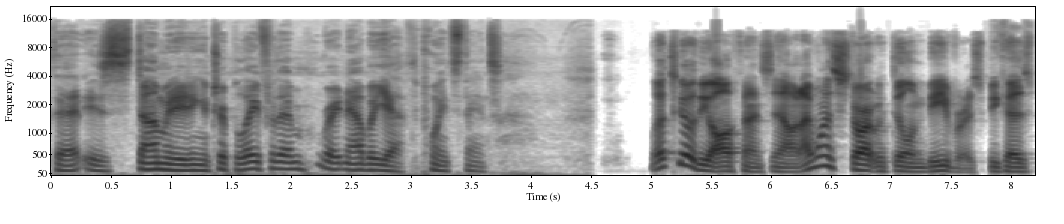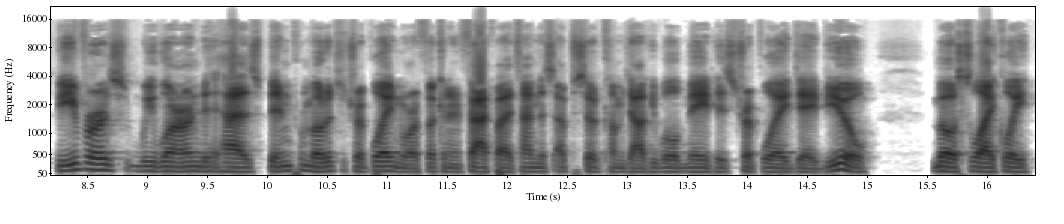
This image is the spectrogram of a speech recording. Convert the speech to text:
that is dominating in AAA for them right now. But yeah, the point stands. Let's go to the offense now. And I want to start with Dylan Beavers because Beavers, we learned, has been promoted to AAA Norfolk. And in fact, by the time this episode comes out, he will have made his AAA debut, most likely.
